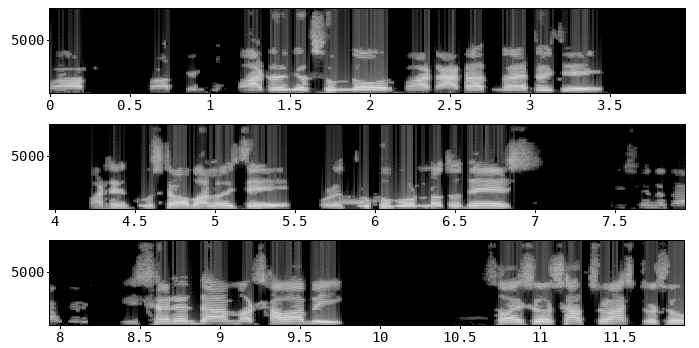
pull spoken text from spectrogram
পাট পাট হয়েছে সুন্দর পাট আট আট নয় আট হয়েছে পাটের কুচটাও ভালো হয়েছে ফরিদপুর খুব উন্নত দেশ। কিষানের দাম স্বাভাবিক ছয়শো সাতশো আটশোশো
